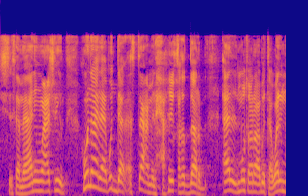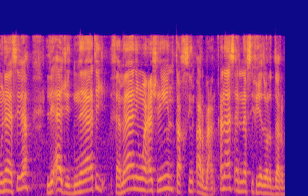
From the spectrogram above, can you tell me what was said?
28 هنا لابد أن أستعمل حقيقة الضرب المترابطة والمناسبة لأجد ناتج 28 تقسيم 4 أنا أسأل نفسي في جدول الضرب.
